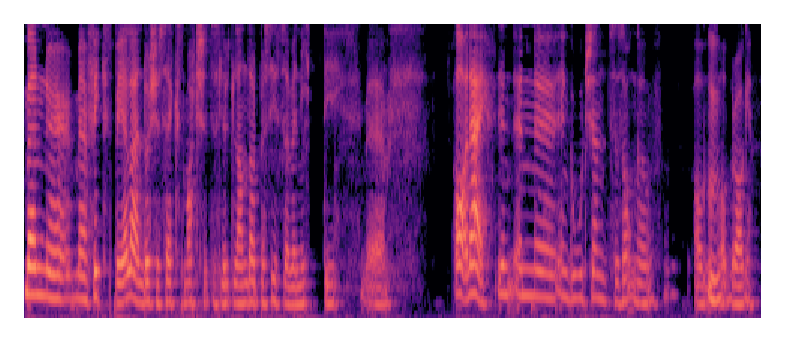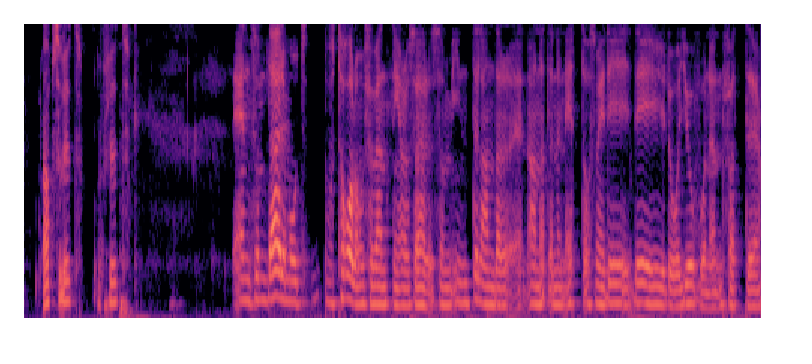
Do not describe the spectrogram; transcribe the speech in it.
Men, eh, men fick spela ändå 26 matcher till slut, landar precis över 90. Eh, Ja, nej, en, en, eh, en godkänd säsong av, av, av Brage. Absolut, absolut. En som däremot, på tal om förväntningar och så här, som inte landar annat än en etta hos mig, det, det är ju då Juvonen för att eh,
